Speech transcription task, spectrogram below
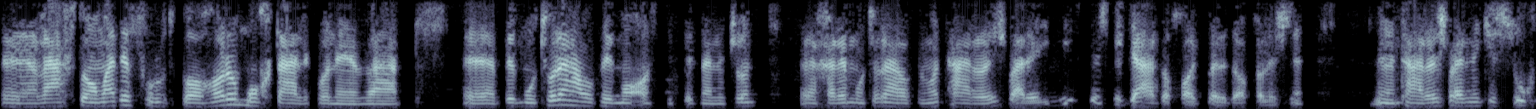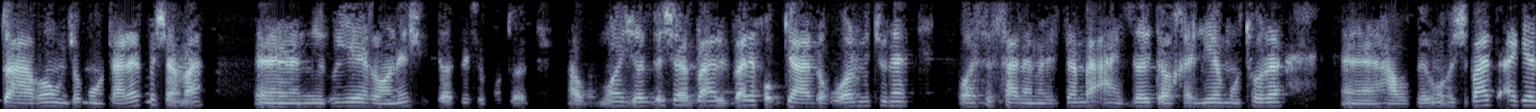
رفت آمد فرودگاه ها رو مختل کنه و به موتور هواپیما آسیب بزنه. چون بالاخره موتور هواپیما طراحیش برای این نیستش که گرد و خاک بره داخلش نه. طراحیش برای اینه که سوخت و هوا اونجا محترق بشن و نیروی رانش ایجاد بشه موتور هواپیما ایجاد بشه. ولی خب گرد و غبار می‌تونه باعث صدمه رسیدن به اجزای داخلی موتور هواپیما بشه. بعد اگر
